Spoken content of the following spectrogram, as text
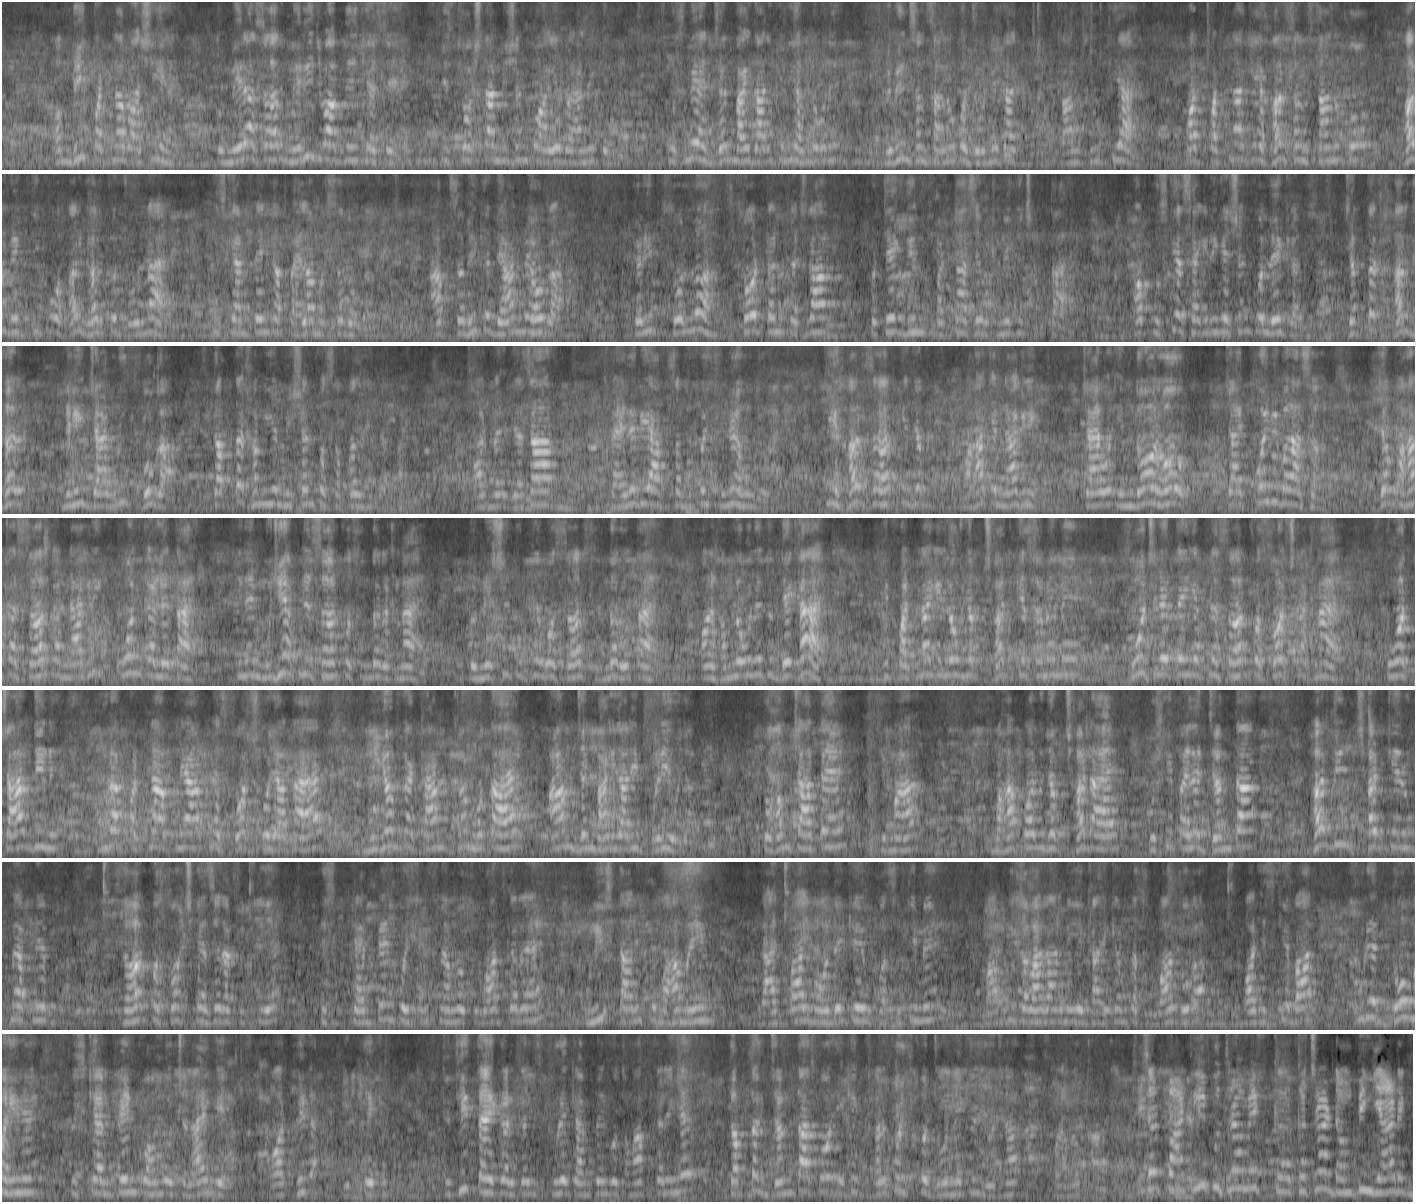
हम भी पटनावासी हैं तो मेरा शहर मेरी जवाबदेही कैसे है इस स्वच्छता मिशन को आगे बढ़ाने के लिए, उसमें जन भागीदारी के लिए हम लोगों ने विभिन्न संस्थानों को जोड़ने का काम शुरू किया है और पटना के हर संस्थानों को, हर व्यक्ति को, हर घर को जोड़ना है। इस कैंपेन का पहला मकसद होगा। आप सभी के ध्यान में होगा, करीब 1600 टन कचरा प्रत्येक दिन पटना से उठने की क्षमता है। अब उसके सेग्रीगेशन को लेकर जब तक हर घर नहीं जागरूक होगा, तब तक हम ये मिशन को सफल नहीं कर पाएँगे। और मैं, जैसा पहले भी आप सब कोई सुने होंगे कि हर शहर के जब वहाँ के नागरिक, चाहे वो इंदौर हो, चाहे कोई भी बड़ा शहर, जब वहाँ का शहर का नागरिक ओन कर लेता है कि नहीं, मुझे अपने शहर को सुंदर रखना है तो निश्चित रूप से वो शहर सुंदर होता है। और हम लोगों ने तो देखा है कि पटना के लोग जब छठ के समय में सोच लेते हैं कि अपने शहर को स्वच्छ रखना है तो वो चार दिन पूरा पटना अपने आप में स्वच्छ हो जाता है, निगम का काम कम होता है, आम जन भागीदारी बड़ी हो जाती है। तो हम चाहते हैं कि महा महापर्व जब छठ आए, उसके पहले जनता हर दिन छठ के रूप में अपने शहर को स्वच्छ कैसे रख सकती है, इस कैंपेन को इस रूप में हम लोग शुरुआत कर रहे हैं। उन्नीस तारीख को महामहिम राज्यपाल महोदय के उपस्थिति में बाबू सभागार में ये कार्यक्रम का शुरुआत होगा और इसके बाद पूरे दो महीने इस कैंपेन को हम लोग चलाएँगे और फिर एक तिथि तय कर कर इस पूरे कैंपेन को समाप्त करेंगे। तब तक जनता को एक एक घर को इसको जोड़ने की योजना पर हम लोग काम करेंगे सर, पाटलिपुत्रा में कचरा डंपिंग यार्ड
